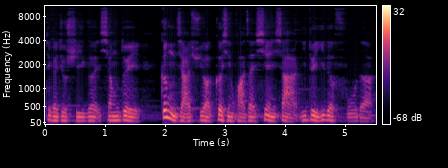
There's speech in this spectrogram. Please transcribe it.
这个就是一个相对更加需要个性化，在线下一对一的服务的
